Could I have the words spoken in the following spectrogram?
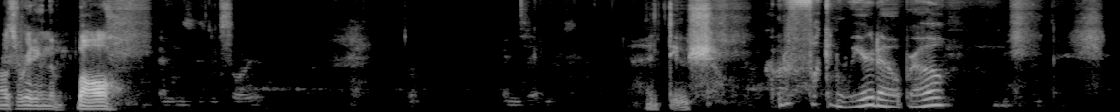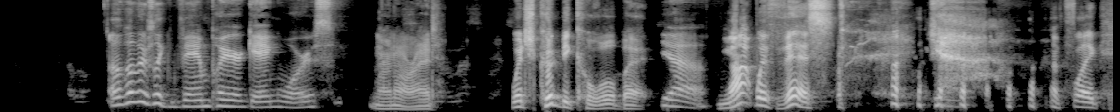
I was reading the ball. A douche. What a fucking weirdo, bro. I love how there's like vampire gang wars. I know, right? Which could be cool, but Yeah. not with this. Yeah. it's like,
